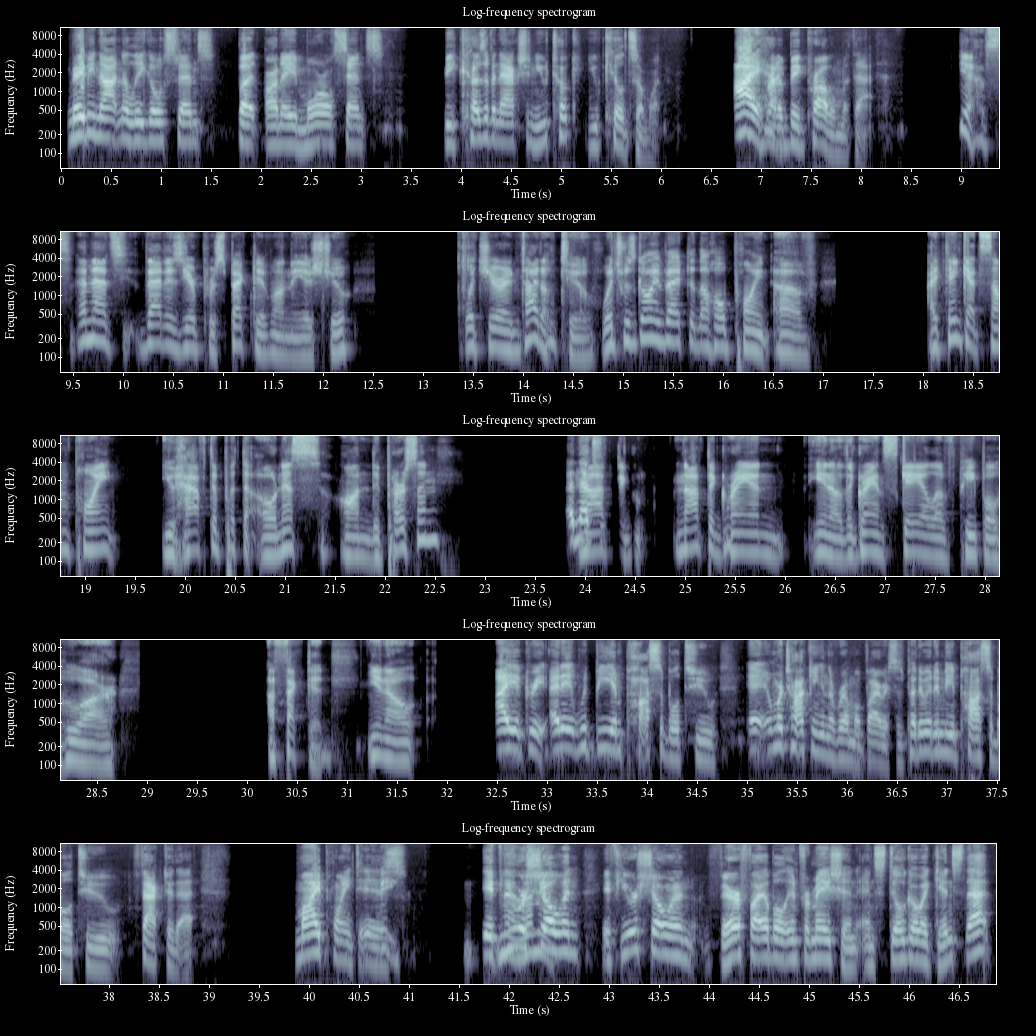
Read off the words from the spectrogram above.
Maybe not in a legal sense, but on a moral sense, because of an action you took, you killed someone. I have a big problem with that. Yes, and that's that is your perspective on the issue, which you're entitled to, which was going back to the whole point of I think at some point you have to put the onus on the person, And that's not the not the grand, you know, the grand scale of people who are affected. You know, I agree. And it would be impossible to and we're talking in the realm of viruses, but it would be impossible to factor that. My point is if No, you were me- showing if you were showing verifiable information and still go against that,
